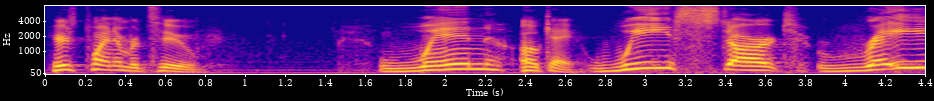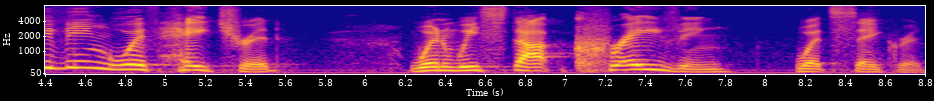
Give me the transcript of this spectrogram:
Here's point number two. When, okay, we start raving with hatred when we stop craving what's sacred.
